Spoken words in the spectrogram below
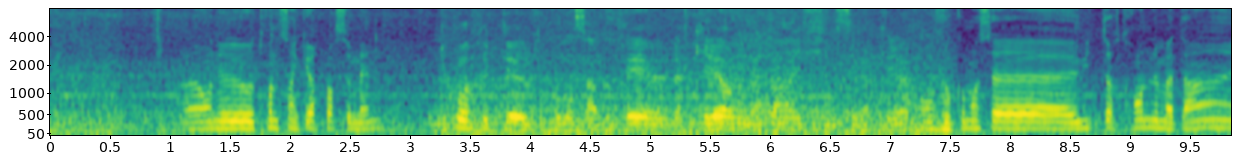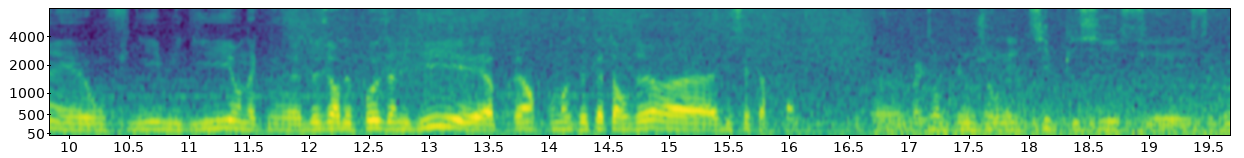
près? On est aux 35 heures par semaine. Du coup, en fait, euh, vous commencez à peu près euh, vers quelle heure le matin et finissez vers quelle heure? On commence à 8h30 le matin et on finit midi. On a euh, deux heures de pause à midi et après, on recommence de 14h à 17h30. Euh, Par exemple, une journée type ici, c'est c'est quoi?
